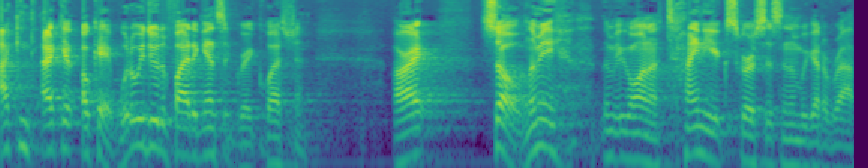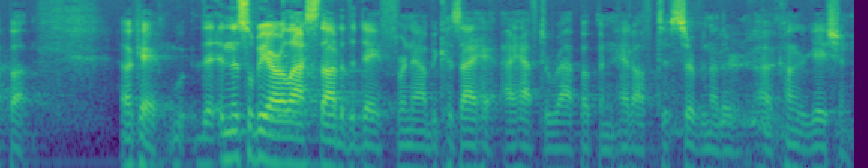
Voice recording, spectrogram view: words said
I can, I can, okay, what do we do to fight against it? Great question. All right, so let me, let me go on a tiny excursus and then we got to wrap up. Okay, and this will be our last thought of the day for now because I, I have to wrap up and head off to serve another uh, congregation.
